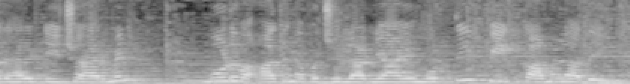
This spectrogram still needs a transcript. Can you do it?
అథారిటీ చైర్మన్ మూడవ అదనపు జిల్లా న్యాయమూర్తి పి. కమలాదేవి.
